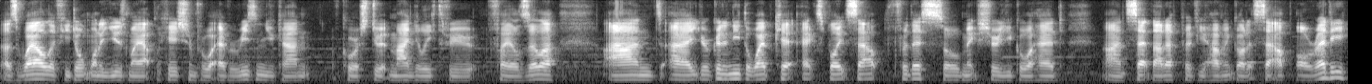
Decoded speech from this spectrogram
as well. If you don't want to use my application for whatever reason, you can of course do it manually through FileZilla. And uh, you're going to need the WebKit exploit set up for this, so make sure you go ahead and set that up if you haven't got it set up already.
